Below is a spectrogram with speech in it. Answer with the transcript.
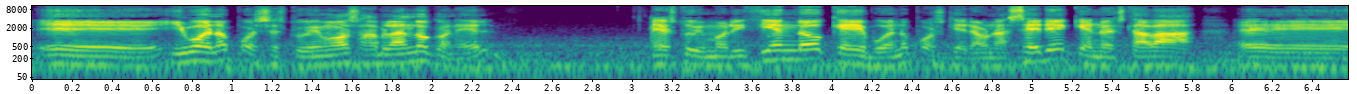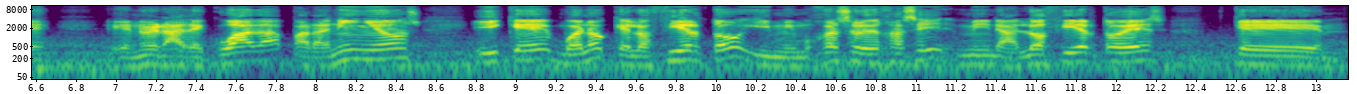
Eh, y bueno, pues estuvimos hablando con él. Estuvimos diciendo que, bueno, pues que era una serie que no estaba, eh, que no era adecuada para niños y que, bueno, que lo cierto, y mi mujer se lo dijo así, mira, lo cierto es que,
